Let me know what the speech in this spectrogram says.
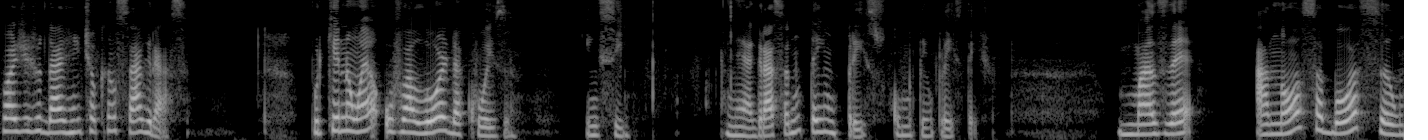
pode ajudar a gente a alcançar a graça porque não é o valor da coisa em si. Né? A graça não tem um preço como tem o PlayStation, mas é a nossa boa ação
